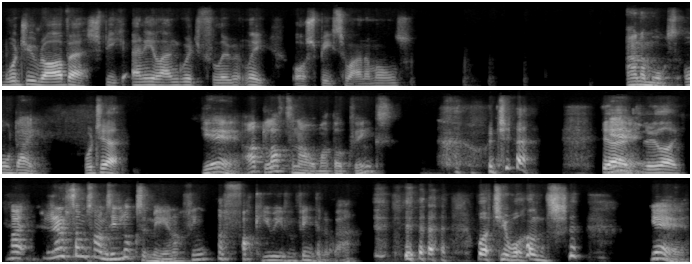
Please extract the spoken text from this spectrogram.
would you rather speak any language fluently or speak to animals? Animals all day. Would you? Yeah, I'd love to know what my dog thinks. would you? Yeah, Yeah. Like. Like, you know, sometimes he looks at me and I think, what the fuck are you even thinking about? Yeah, what you want? Yeah.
